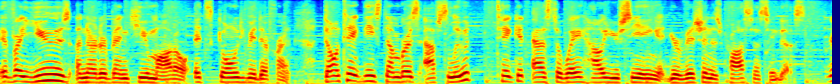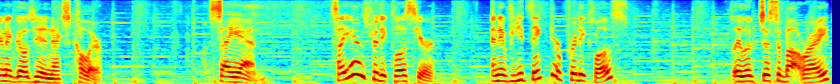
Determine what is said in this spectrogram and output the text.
If I use another BenQ model, it's going to be different. Don't take these numbers absolute, take it as the way how you're seeing it. Your vision is processing this. We're gonna go to the next color, cyan. Cyan's pretty close here. And if you think they're pretty close, they look just about right,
